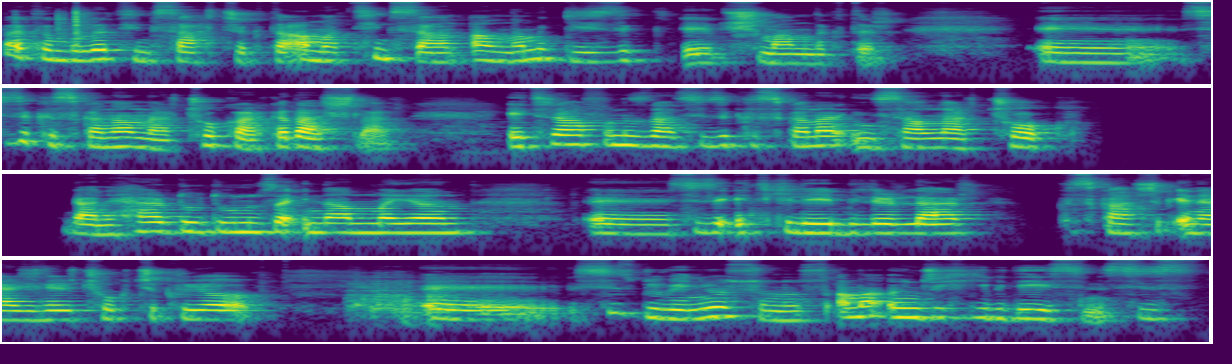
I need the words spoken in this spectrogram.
Bakın burada timsah çıktı ama timsahın anlamı gizli e, düşmanlıktır. E, sizi kıskananlar çok arkadaşlar. Etrafınızdan sizi kıskanan insanlar çok. Yani her duyduğunuza inanmayın. E, sizi etkileyebilirler. Kıskançlık enerjileri çok çıkıyor. E, siz güveniyorsunuz ama önceki gibi değilsiniz. Siz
